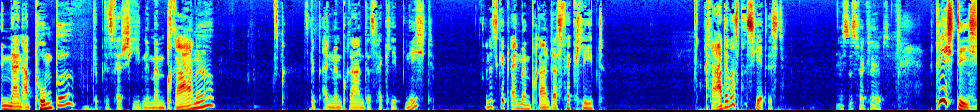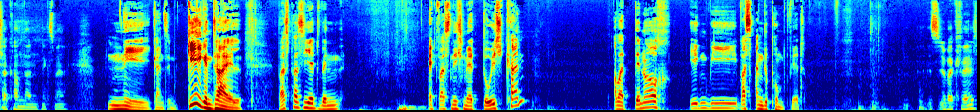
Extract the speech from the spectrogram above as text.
in einer Pumpe gibt es verschiedene Membrane. Es gibt ein Membran, das verklebt nicht. Und es gibt ein Membran, das verklebt. Gerade was passiert ist. Es ist verklebt. Richtig. Und da kam dann nichts mehr. Nee, ganz im Gegenteil. Was passiert, wenn etwas nicht mehr durch kann, aber dennoch irgendwie was angepumpt wird? Ist überquillt.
